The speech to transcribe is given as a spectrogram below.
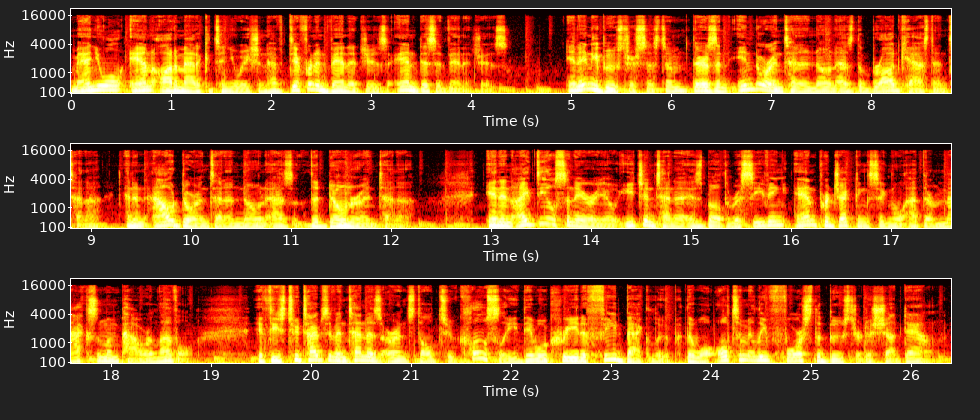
Manual and automatic attenuation have different advantages and disadvantages. In any booster system, there is an indoor antenna known as the broadcast antenna and an outdoor antenna known as the donor antenna. In an ideal scenario, each antenna is both receiving and projecting signal at their maximum power level. If these two types of antennas are installed too closely, they will create a feedback loop that will ultimately force the booster to shut down.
